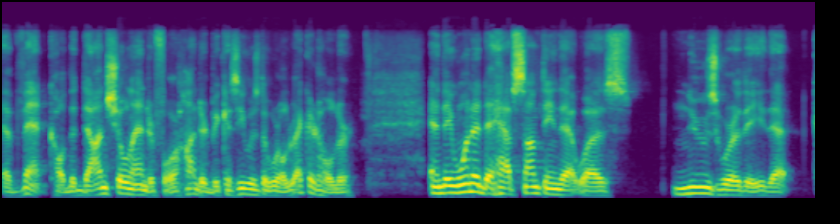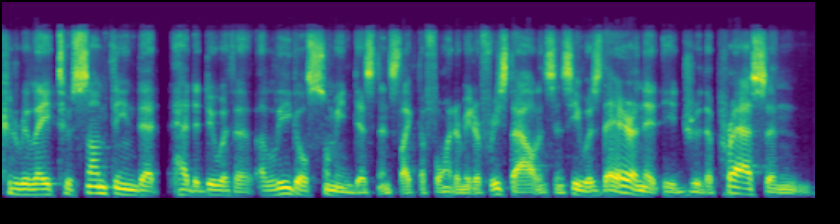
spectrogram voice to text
event called the Don Schollander 400 because he was the world record holder, and they wanted to have something that was newsworthy that could relate to something that had to do with a, a, legal swimming distance, like the 400 meter freestyle. And since he was there and that he drew the press and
